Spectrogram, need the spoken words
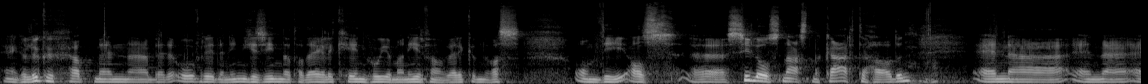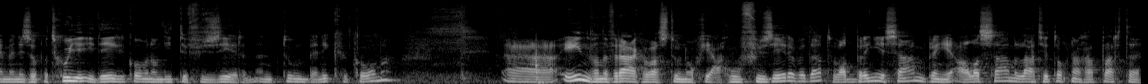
En gelukkig had men uh, bij de overheden ingezien dat dat eigenlijk geen goede manier van werken was om die als uh, silo's naast elkaar te houden. En, uh, en, en men is op het goede idee gekomen om die te fuseren. En toen ben ik gekomen. Uh, een van de vragen was toen nog, ja, hoe fuseren we dat? Wat breng je samen? Breng je alles samen? Laat je toch nog aparte,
